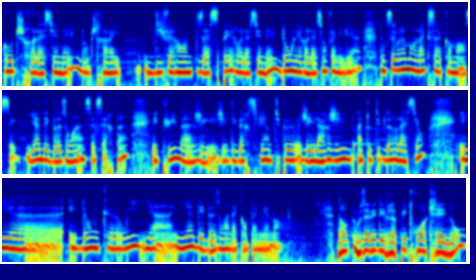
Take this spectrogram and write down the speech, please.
coach relationnelle, donc je travaille différents aspects relationnels, dont les relations familiales. Donc, c'est vraiment là que ça a commencé. Il y a des besoins, c'est certain. Et puis, ben, j'ai diversifié un petit peu, j'ai élargi à tout type de relations. Et, euh, donc, euh, oui, il y a des besoins d'accompagnement. Donc, vous avez développé trois créneaux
